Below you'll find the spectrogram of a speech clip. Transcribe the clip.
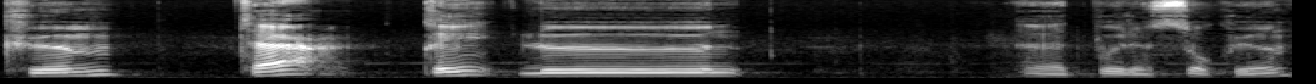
küm ta'qilun. Evet, buyurun siz okuyun.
